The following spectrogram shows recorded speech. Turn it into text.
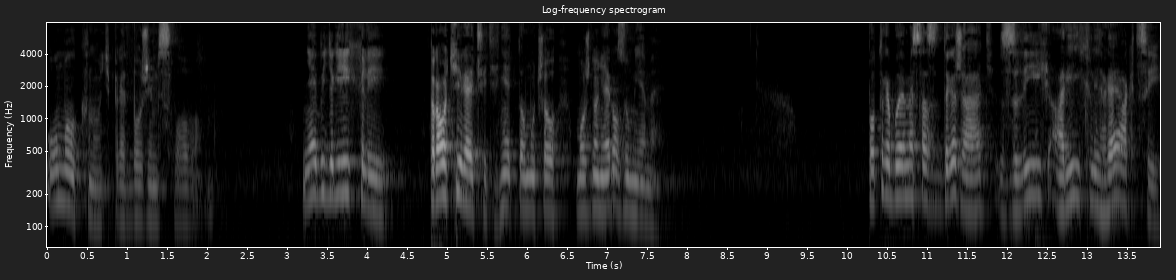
umlknúť pred Božím slovom. Nebyť rýchly, protirečiť hneď tomu, čo možno nerozumieme. Potrebujeme sa zdržať zlých a rýchlych reakcií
